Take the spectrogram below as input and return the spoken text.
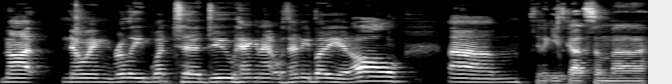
not knowing really what to do hanging out with anybody at all. Um, You think he's got some? uh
